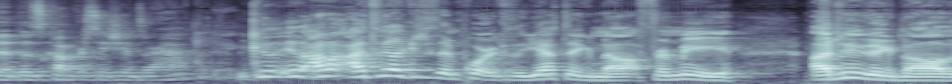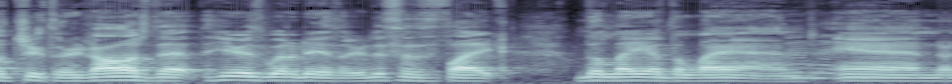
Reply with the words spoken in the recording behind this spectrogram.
that those conversations are happening. Because I, don't, I feel like it's just important because you have to acknowledge. For me, I do need to acknowledge the truth or acknowledge that here's what it is, or this is like the lay of the land, mm-hmm. and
